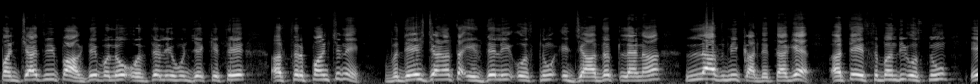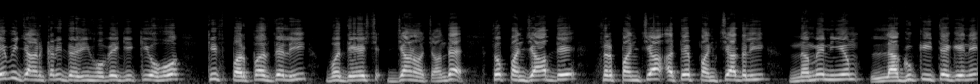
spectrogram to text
ਪੰਚਾਇਤ ਵਿਭਾਗ ਦੇ ਵੱਲੋਂ, ਉਸ ਦੇ ਲਈ ਹੁਣ ਜੇ ਕਿਸੇ ਸਰਪੰਚ ਨੇ ਵਿਦੇਸ਼ ਜਾਣਾ ਤਾਂ ਇਸ ਦੇ ਲਈ ਉਸ ਨੂੰ ਇਜਾਜ਼ਤ ਲੈਣਾ ਲਾਜ਼ਮੀ ਕਰ ਦਿੱਤਾ ਗਿਆ ਅਤੇ ਇਸ ਸੰਬੰਧੀ ਉਸ ਨੂੰ ਇਹ ਵੀ ਜਾਣਕਾਰੀ ਦੇਣੀ ਹੋਵੇਗੀ ਕਿ ਉਹ ਕਿਸ ਪਰਪਸ ਦੇ ਲਈ ਵਿਦੇਸ਼ ਜਾਣਾ ਚਾਹੁੰਦਾ ਹੈ। ਸੋ ਪੰਜਾਬ ਦੇ ਸਰਪੰਚਾਂ ਅਤੇ ਪੰਚਾਂ ਦੇ ਲਈ ਨਵੇਂ ਨਿਯਮ ਲਾਗੂ ਕੀਤੇ ਗਏ ਨੇ।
